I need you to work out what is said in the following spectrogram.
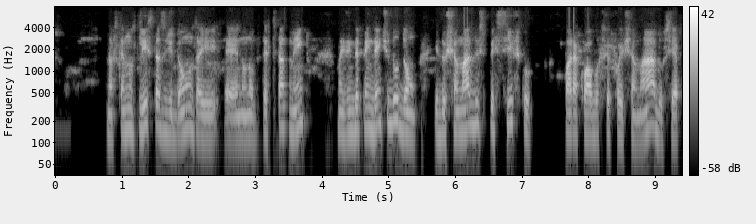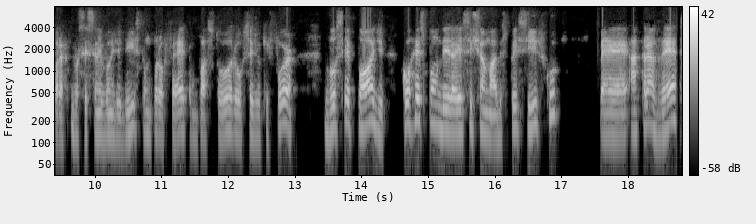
Nós temos listas de dons aí é, no Novo Testamento, mas independente do dom e do chamado específico para qual você foi chamado, se é para você ser um evangelista, um profeta, um pastor, ou seja o que for, você pode corresponder a esse chamado específico é, através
